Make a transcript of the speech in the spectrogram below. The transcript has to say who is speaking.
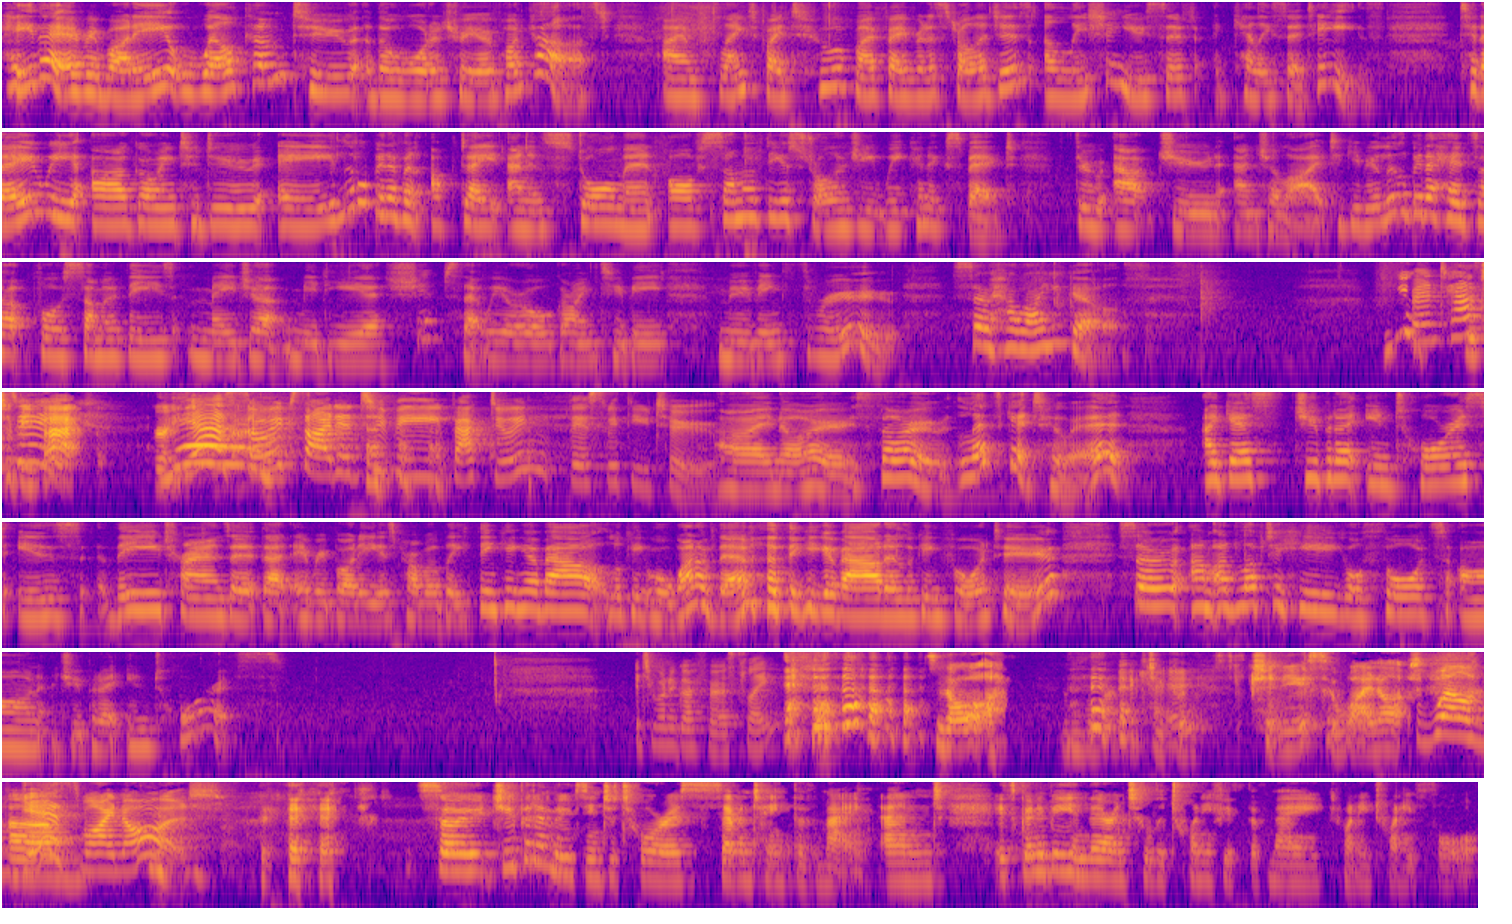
Speaker 1: Hey there, everybody. Welcome to the Water Trio podcast. I am flanked by two of my favorite astrologers, Alicia Yusuf and Kelly Surtees. Today, we are going to do a little bit of an update and installment of some of the astrology we can expect throughout June and July to give you a little bit of heads up for some of these major mid year shifts that we are all going to be moving through. So, how are you girls?
Speaker 2: Fantastic.
Speaker 3: Good to be back.
Speaker 2: Great. Yeah, so excited to be back doing this with you too.
Speaker 1: I know. So let's get to it. I guess Jupiter in Taurus is the transit that everybody is probably thinking about, looking, well, one of them thinking about and looking forward to. So um, I'd love to hear your thoughts on Jupiter in Taurus.
Speaker 2: Do you want to go first, Lee?
Speaker 3: Sure.
Speaker 2: Okay.
Speaker 3: Jupiter so why not?
Speaker 2: Well, yes,
Speaker 3: Um,
Speaker 2: why not?
Speaker 3: so Jupiter moves into Taurus 17th of May, and it's going to be in there until the 25th of May, 2024.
